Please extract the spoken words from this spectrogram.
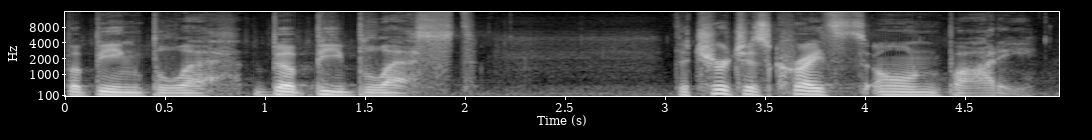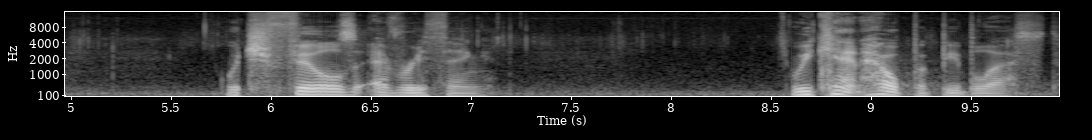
but being blessed, but be blessed. The church is Christ's own body which fills everything. We can't help but be blessed.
